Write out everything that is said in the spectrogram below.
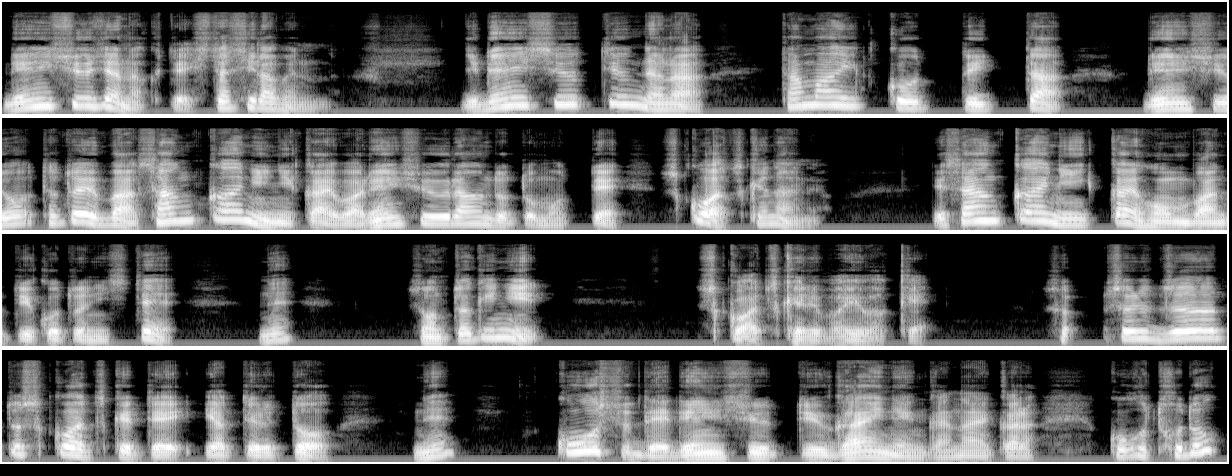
練習じゃなくて下調べなの。で、練習っていうなら、球1個っていった練習を、例えば3回に2回は練習ラウンドと思ってスコアつけないのよ。で、3回に1回本番っていうことにして、ね、その時にスコアつければいいわけ。そ、それずっとスコアつけてやってると、ね、コースで練習っていう概念がないから、ここ届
